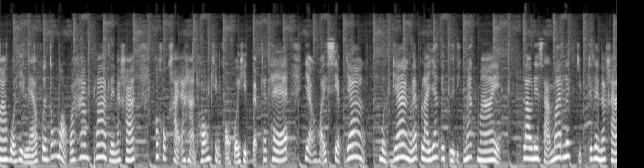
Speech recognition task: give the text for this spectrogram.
มาหัวหินแล้วเฟิร์นต้องบอกว่าห้ามพลาดเลยนะคะ เพราะเขาขายอาหารท้องถิ่นของหัวหินแบบแท้ๆอย่างหอยเสียบย่างหมึกย่างและปลาย่างอื่นๆอีกมากมาย เราเนี่ยสามารถเลือกกิบได้เลยนะคะ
